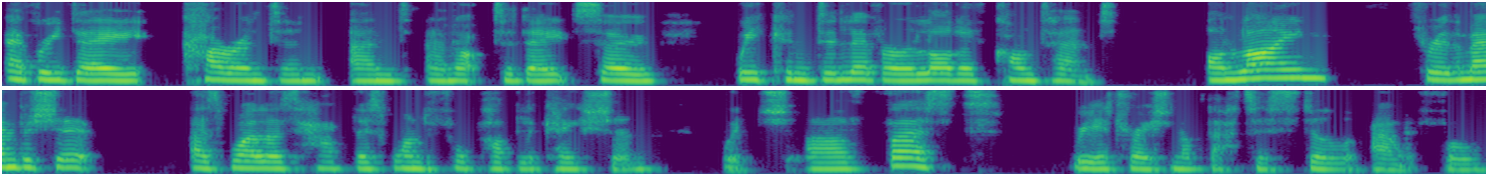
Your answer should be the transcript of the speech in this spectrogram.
everyday, current, and and and up to date. So we can deliver a lot of content online through the membership, as well as have this wonderful publication, which our first reiteration of that is still out for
